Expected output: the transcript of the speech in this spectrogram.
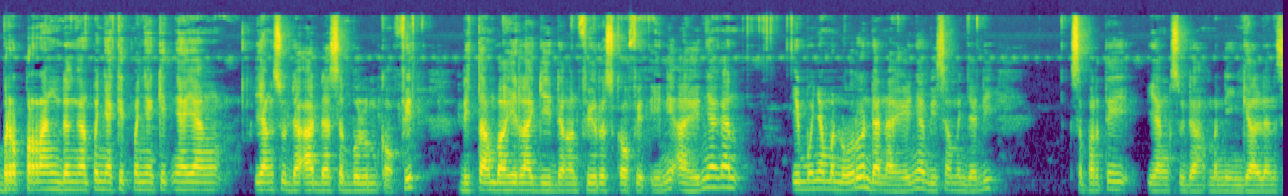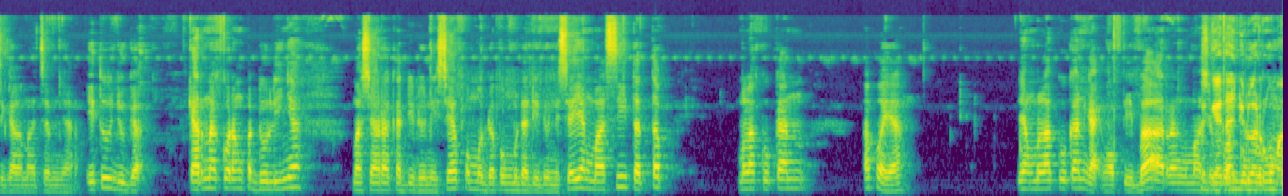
berperang dengan penyakit-penyakitnya yang yang sudah ada sebelum COVID ditambahi lagi dengan virus COVID ini akhirnya kan imunnya menurun dan akhirnya bisa menjadi seperti yang sudah meninggal dan segala macamnya. Itu juga karena kurang pedulinya masyarakat di Indonesia, pemuda-pemuda di Indonesia yang masih tetap melakukan apa ya? Yang melakukan kayak ngopi bareng, masih Kegiatan di luar rumah.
